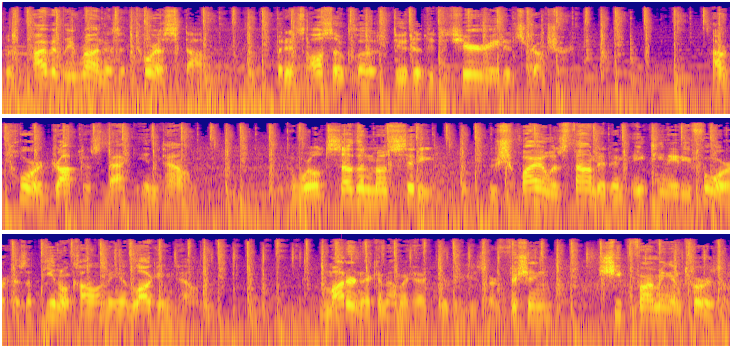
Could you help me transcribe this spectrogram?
was privately run as a tourist stop, but it's also closed due to the deteriorated structure. Our tour dropped us back in town. The world's southernmost city, Ushuaia was founded in 1884 as a penal colony and logging town. Modern economic activities are fishing, sheep farming, and tourism.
